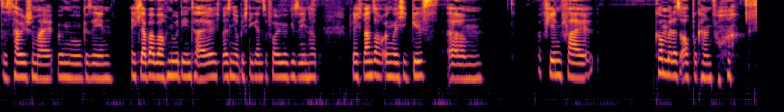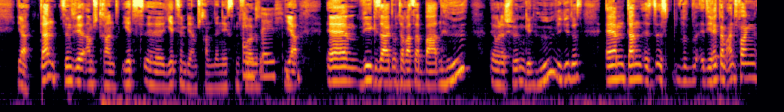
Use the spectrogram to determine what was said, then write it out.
das habe ich schon mal irgendwo gesehen. Ich glaube aber auch nur den Teil. Ich weiß nicht, ob ich die ganze Folge gesehen habe. Vielleicht waren es auch irgendwelche GIFs. Ähm, auf jeden Fall kommt mir das auch bekannt vor. Ja, dann sind wir am Strand. Jetzt, äh, jetzt sind wir am Strand in der nächsten Folge. Endlich. Ja. Ähm, wie gesagt, unter Wasser baden hä? Äh, oder schwimmen gehen. Hä? Wie geht das? Ähm, dann ist es direkt am Anfang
